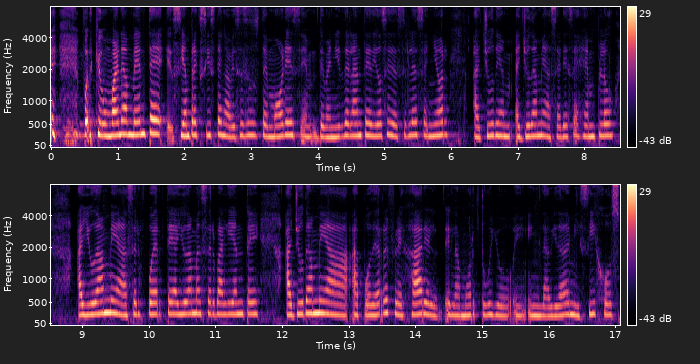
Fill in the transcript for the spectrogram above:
porque humanamente eh, siempre existen a veces esos temores de venir delante de Dios y decirle, Señor, ayúdame, ayúdame a ser ese ejemplo, ayúdame a ser fuerte, ayúdame a ser valiente, ayúdame a, poder reflejar el, amor tuyo en, la vida de mis hijos.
